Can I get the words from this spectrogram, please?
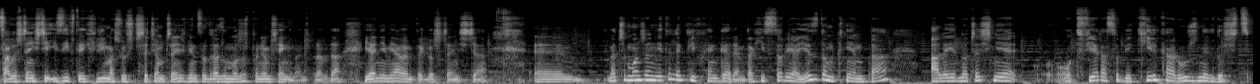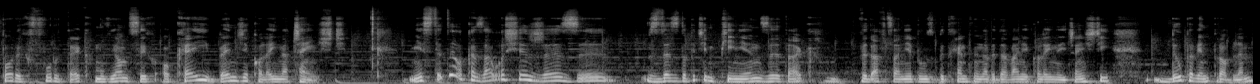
Całe szczęście Easy w tej chwili masz już trzecią część, więc od razu możesz po nią sięgnąć, prawda? Ja nie miałem tego szczęścia. Znaczy, może nie tyle cliffhangerem. Ta historia jest domknięta, ale jednocześnie otwiera sobie kilka różnych dość sporych furtek, mówiących: OK, będzie kolejna część. Niestety okazało się, że z, ze zdobyciem pieniędzy, tak, wydawca nie był zbyt chętny na wydawanie kolejnej części. Był pewien problem,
